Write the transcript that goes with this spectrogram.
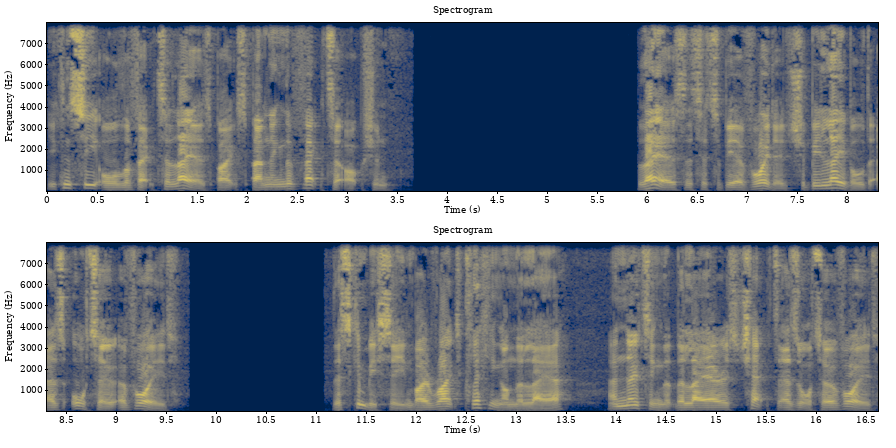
you can see all the vector layers by expanding the Vector option. Layers that are to be avoided should be labelled as Auto Avoid. This can be seen by right-clicking on the layer and noting that the layer is checked as Auto Avoid.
